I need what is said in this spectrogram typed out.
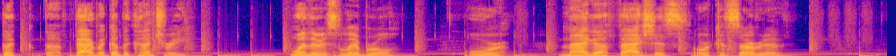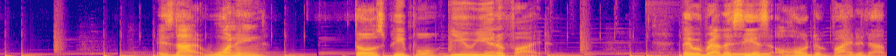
the the fabric of the country, whether it's liberal or MAGA fascist or conservative, is not wanting those people you unified. They would rather see us all divided up,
